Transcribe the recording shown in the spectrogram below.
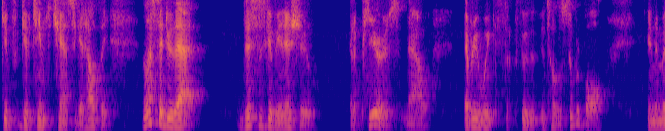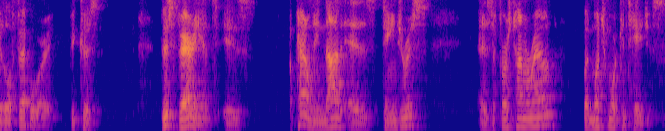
give give teams a chance to get healthy. Unless they do that, this is going to be an issue. It appears now every week th- through until the Super Bowl in the middle of February because this variant is apparently not as dangerous as the first time around, but much more contagious.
